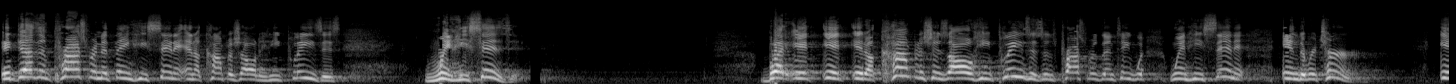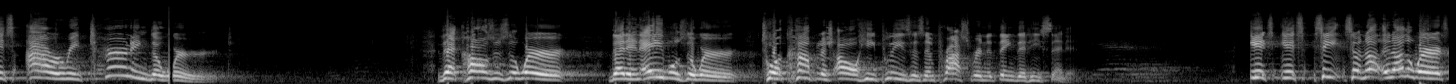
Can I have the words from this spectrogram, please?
it doesn't prosper in the thing he sent it and accomplish all that he pleases when he sends it. But it, it, it accomplishes all he pleases and prospers until when he sent it in the return. It's our returning the word that causes the word, that enables the word to accomplish all he pleases and prosper in the thing that he sent it. It's, it's, see, so in other words,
